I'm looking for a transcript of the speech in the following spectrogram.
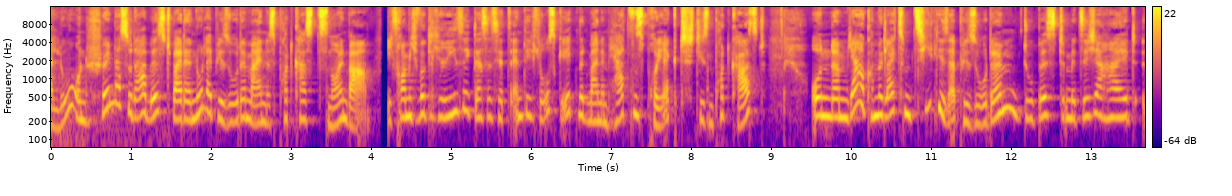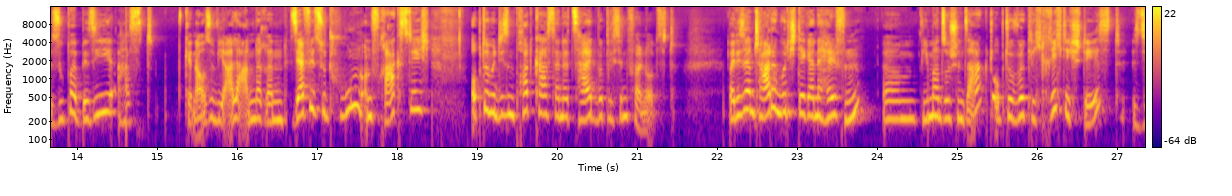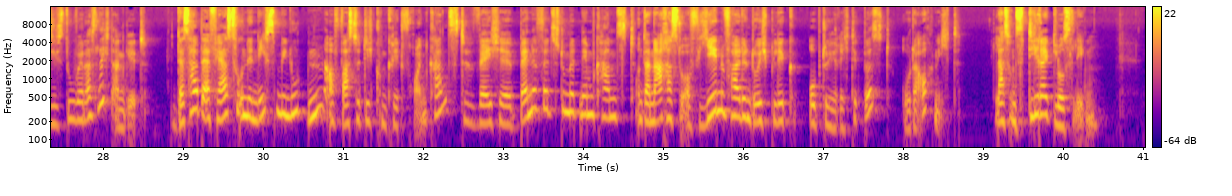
Hallo und schön, dass du da bist bei der Null-Episode meines Podcasts 9 Bar. Ich freue mich wirklich riesig, dass es jetzt endlich losgeht mit meinem Herzensprojekt, diesem Podcast. Und ähm, ja, kommen wir gleich zum Ziel dieser Episode. Du bist mit Sicherheit super busy, hast genauso wie alle anderen sehr viel zu tun und fragst dich, ob du mit diesem Podcast deine Zeit wirklich sinnvoll nutzt. Bei dieser Entscheidung würde ich dir gerne helfen. Ähm, wie man so schön sagt, ob du wirklich richtig stehst, siehst du, wenn das Licht angeht. Deshalb erfährst du in den nächsten Minuten, auf was du dich konkret freuen kannst, welche Benefits du mitnehmen kannst und danach hast du auf jeden Fall den Durchblick, ob du hier richtig bist oder auch nicht. Lass uns direkt loslegen.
